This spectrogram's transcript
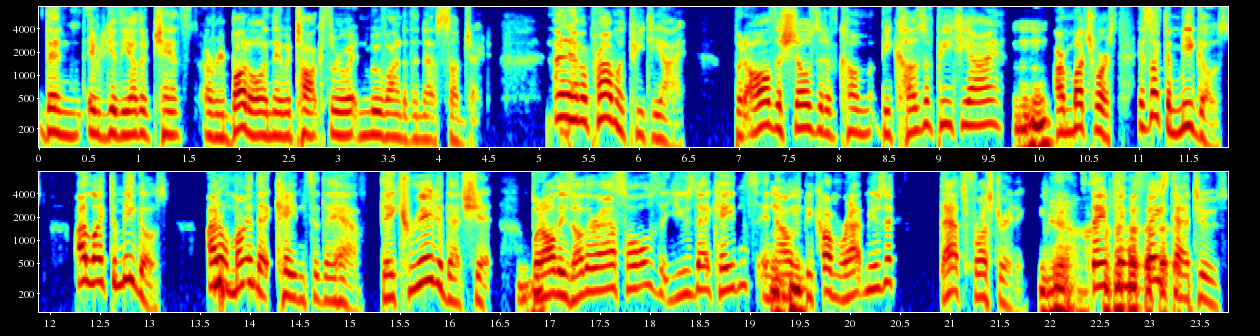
then they would give the other chance a rebuttal and they would talk through it and move on to the next subject. I didn't have a problem with PTI, but all the shows that have come because of PTI hmm are much worse. It's like the Migos. I like the Migos. I don't mind that cadence that they have. They created that shit. But all these other assholes that use that cadence and now it's Mhm. become rap music, that's frustrating. yeah. Same thing with face tattoos.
